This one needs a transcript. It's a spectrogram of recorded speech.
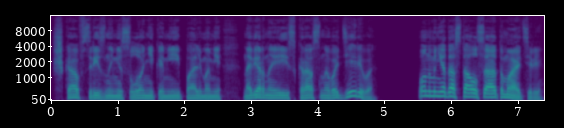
«Шкаф с резными слониками и пальмами, наверное, из красного дерева? Он мне достался от матери,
